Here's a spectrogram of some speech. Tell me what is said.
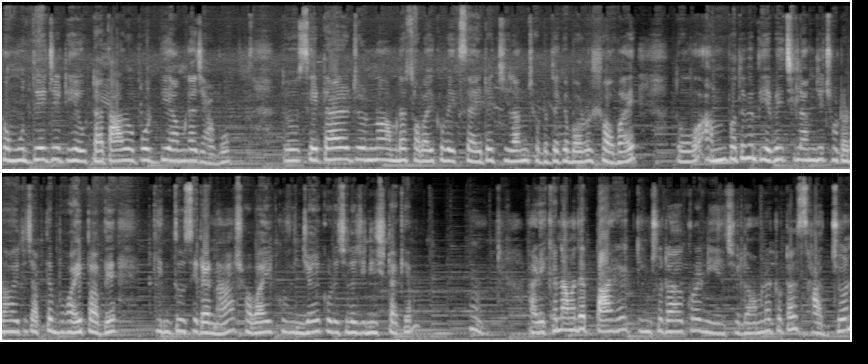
সমুদ্রের যে ঢেউটা, তার ওপর দিয়ে আমরা যাব। তো সেটার জন্য আমরা সবাই খুব এক্সাইটেড ছিলাম, ছোট থেকে বড় সবাই। তো আমি প্রথমে ভেবেছিলাম যে ছোটরা হয়তো চাপতে ভয় পাবে, কিন্তু সেটা না, সবাই খুব এনজয় করেছিল জিনিসটাকে। হুম, আর এখানে আমাদের পার হেড তিনশো টাকা করে নিয়েছিল। আমরা টোটাল সাতজন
